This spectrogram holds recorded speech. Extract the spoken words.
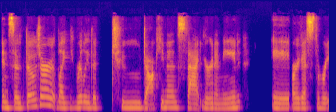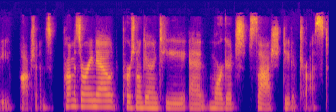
And so those are like really the two documents that you're going to need. A, or I guess three options promissory note, personal guarantee, and mortgage slash deed of trust.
